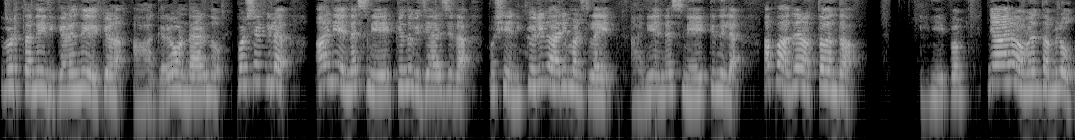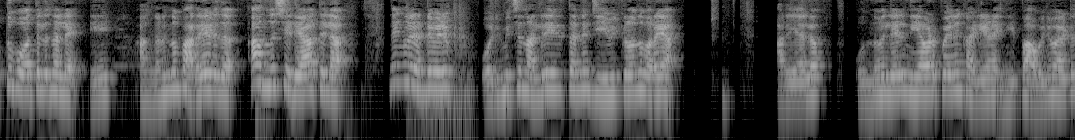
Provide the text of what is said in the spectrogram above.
ഇവിടെ തന്നെ ഇരിക്കണമെന്ന് ചോദിക്കണം ആഗ്രഹം ഉണ്ടായിരുന്നു. പക്ഷെങ്കിൽ അനി എന്നെ സ്നേഹിക്കുന്നു വിചാരിച്ചിട്ടാ പക്ഷെ എനിക്കൊരു കാര്യം മനസ്സിലായി. അനി എന്നെ സ്നേഹിക്കുന്നില്ല. അപ്പൊ അതിനർത്ഥം എന്താ? ഇനിയിപ്പം ഞാനും അവനും തമ്മിൽ ഒത്തുപോകത്തില്ലെന്നല്ലേ? ഏ അങ്ങനൊന്നും പറയരുത്. അതൊന്നും ശരിയാകത്തില്ല. നിങ്ങൾ രണ്ടുപേരും ഒരുമിച്ച് നല്ല രീതിയിൽ തന്നെ ജീവിക്കണമെന്ന് പറയാം. അറിയാലോ ഒന്നുമില്ലെങ്കിൽ നീ അവിടെ പോയാലും കഴിയണം. ഇനിയിപ്പോൾ അവനുമായിട്ട്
